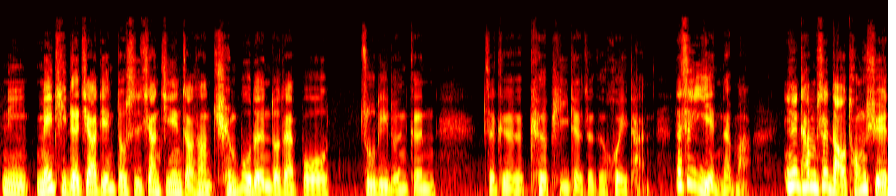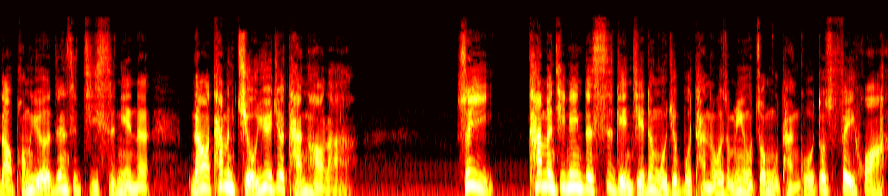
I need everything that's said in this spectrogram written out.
你媒体的焦点都是像今天早上全部的人都在播朱立伦跟这个柯批的这个会谈，那是演的嘛？因为他们是老同学、老朋友，认识几十年了，然后他们九月就谈好了，所以。他们今天的四点结论我就不谈了，为什么？因为我中午谈过，都是废话，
